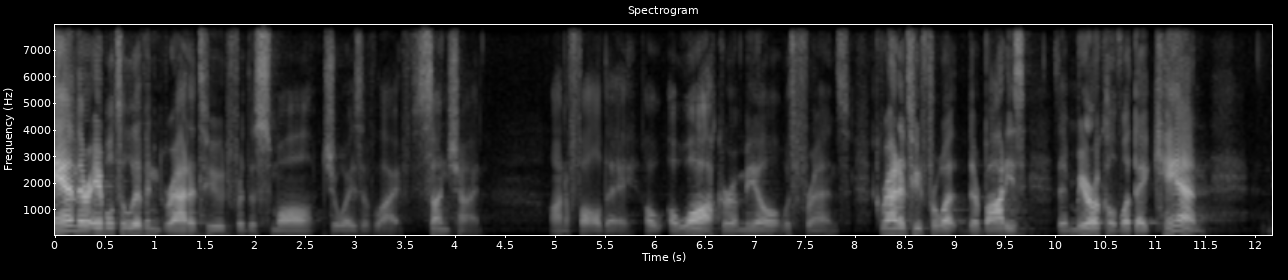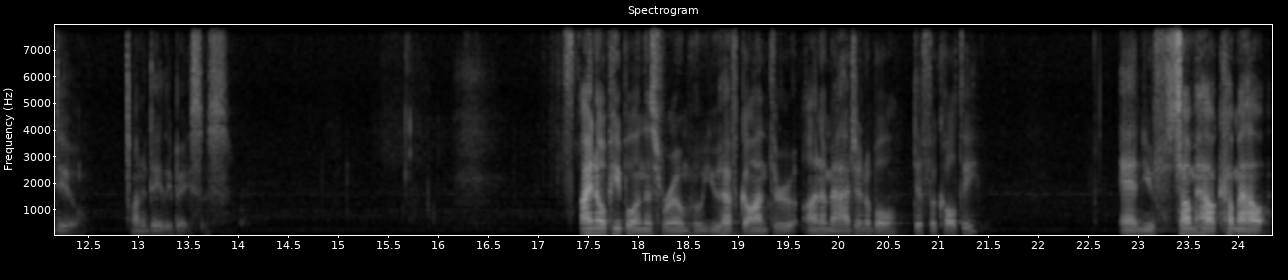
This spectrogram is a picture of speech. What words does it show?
And they're able to live in gratitude for the small joys of life sunshine on a fall day, a, a walk or a meal with friends, gratitude for what their bodies, the miracle of what they can do on a daily basis. I know people in this room who you have gone through unimaginable difficulty and you've somehow come out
